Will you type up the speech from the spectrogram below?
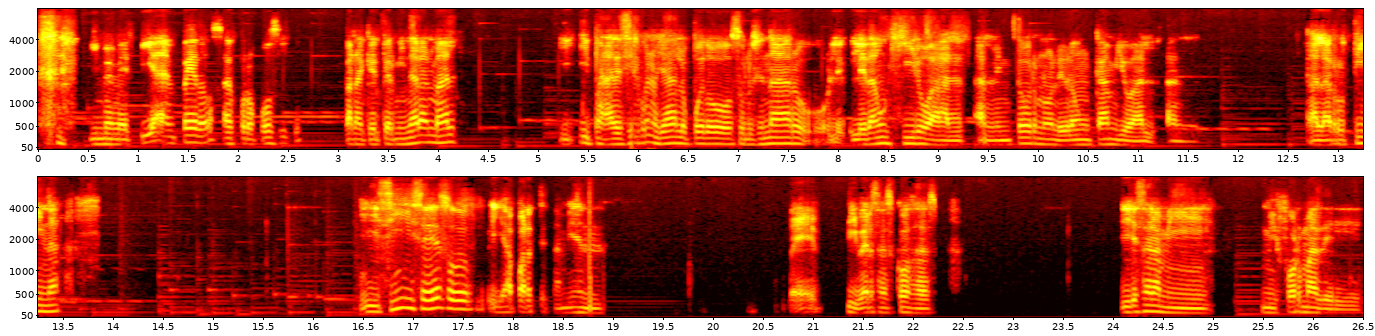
y me metía en pedos a propósito para que terminaran mal y, para decir, bueno, ya lo puedo solucionar o, le, da un giro al, entorno, le da un cambio al, a la rutina. Y sí hice eso y aparte también eh, diversas cosas. Y esa era mi, mi forma de,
